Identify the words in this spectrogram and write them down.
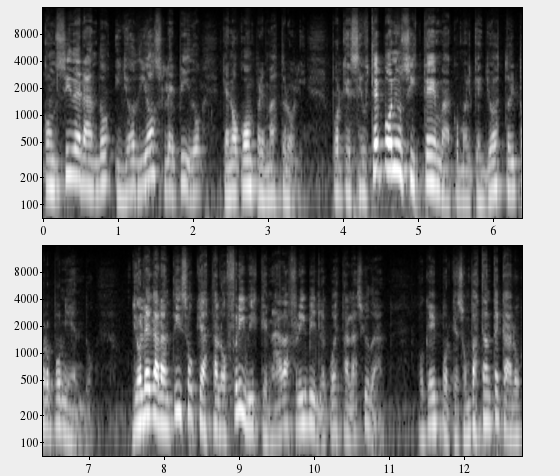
considerando, y yo Dios le pido que no compre más trolleys. Porque si usted pone un sistema como el que yo estoy proponiendo, yo le garantizo que hasta los freebies, que nada freebie le cuesta a la ciudad, ¿ok? Porque son bastante caros.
